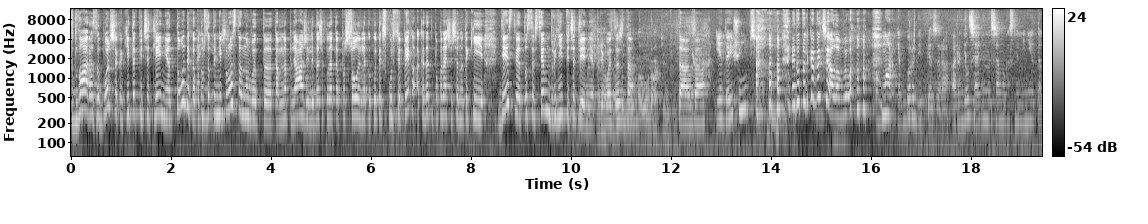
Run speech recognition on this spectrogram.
в два раза больше какие-то впечатления от отдыха, потому что ты не просто, ну, вот э, там на пляже или даже куда-то пошел или на какую-то экскурсию поехал, а когда ты попадаешь еще на такие действия, то совсем другие впечатления Почему приводишь, да. На Ураті. Да, да. И это еще не все. Это только начало было. В Марке, в городе Пезаро, родился один из самых знаменитых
